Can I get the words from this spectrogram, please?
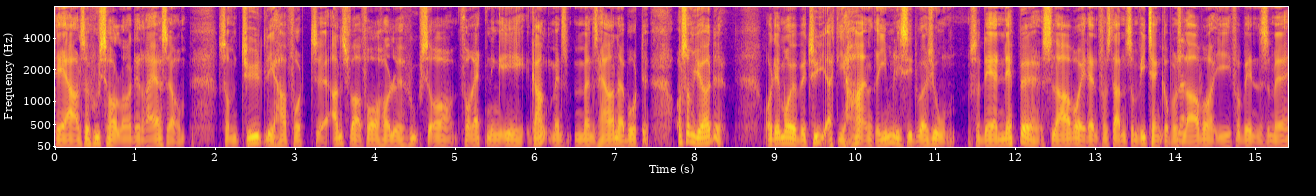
det er altså husholdere det dreier seg om, som tydelig har fått øh, ansvar for å holde hus og forretning i gang mens, mens Herren er borte, og som gjør det. Og det må jo bety at de har en rimelig situasjon. Så det er neppe slaver i den forstand som vi tenker på slaver i forbindelse med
